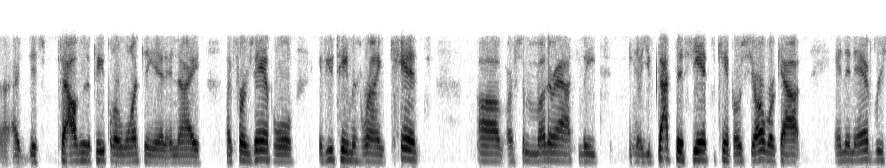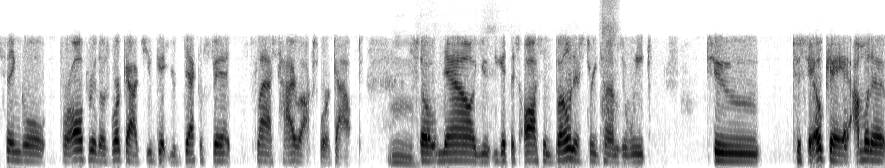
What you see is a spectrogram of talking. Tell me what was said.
I, it's thousands of people are wanting it, and I like for example, if you team with Ryan Kent uh, or some other athletes, you know you've got this Yancy Camp OCR workout, and then every single for all three of those workouts, you get your DecaFit slash Hyrox workout. Mm. So now you, you get this awesome bonus three times a week to to say, okay, I'm gonna,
